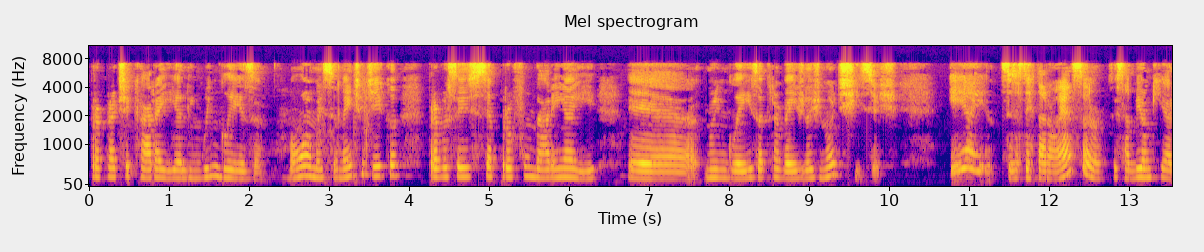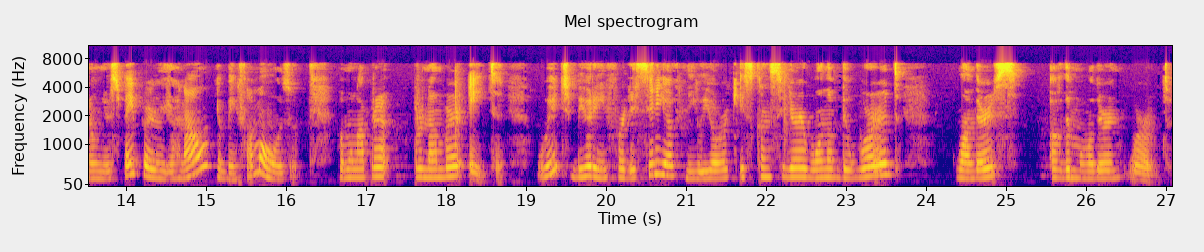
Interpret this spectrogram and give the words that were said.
para praticar aí a língua inglesa. Tá bom, é uma excelente dica para vocês se aprofundarem aí é, no inglês através das notícias. E aí, vocês acertaram essa? Vocês sabiam que era um newspaper, um jornal? É bem famoso. Vamos lá para o number 8. Which building for the city of New York is considered one of the world wonders of the modern world?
